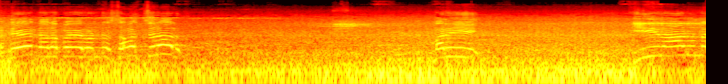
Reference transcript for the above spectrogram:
అంటే నలభై రెండు సంవత్సరాలు. మరి ఈనాడున్న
